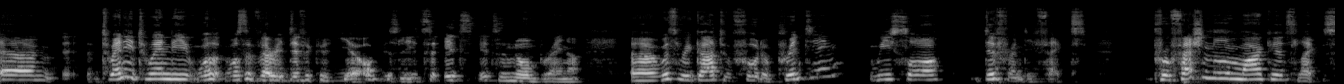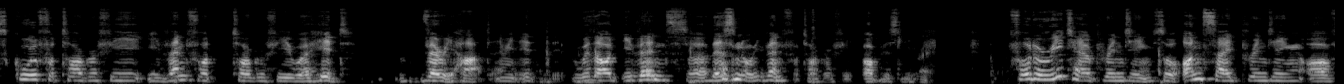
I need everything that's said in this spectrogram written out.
um, 2020 was a very difficult year. Obviously, it's a, it's it's a no-brainer. Uh, with regard to photo printing, we saw different effects. Professional markets like school photography, event photography were hit very hard. I mean, it, without events, uh, there's no event photography, obviously. Right. Photo retail printing, so on-site printing of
